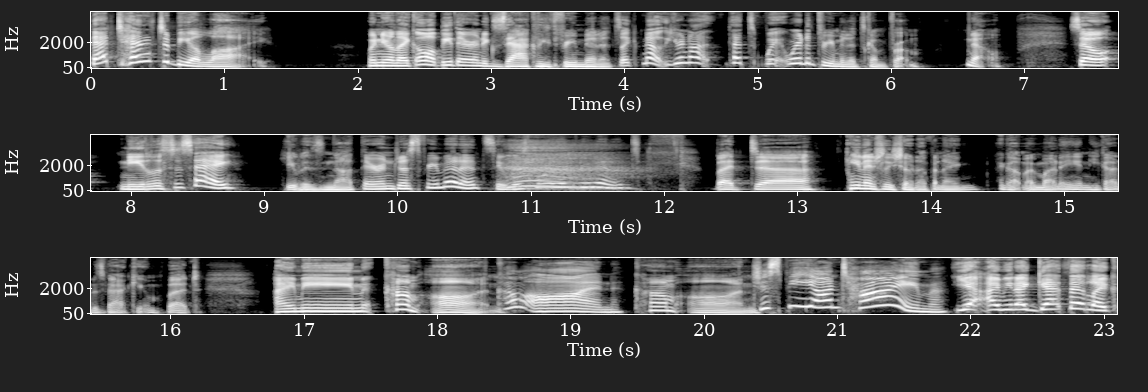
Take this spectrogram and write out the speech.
that tends to be a lie. When you're like, oh, I'll be there in exactly three minutes. Like, no, you're not. That's where, where did three minutes come from? No. So, needless to say, he was not there in just three minutes. It was more than three minutes. But uh, he eventually showed up, and I I got my money, and he got his vacuum. But I mean, come on, Come on. come on. Just be on time. Yeah, I mean, I get that, like,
